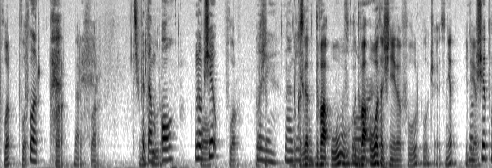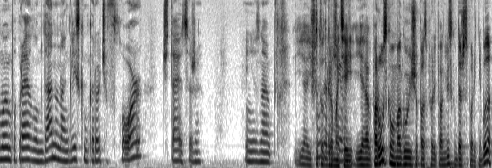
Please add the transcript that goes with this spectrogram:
Флор? Флор. Флор. Dark Floor. Типа там? О. Ну, вообще, Флор. Подожди, на Ну, когда два У, Floor. два О, точнее, это флур получается, нет? Или Ну, вообще, по-моему, по правилам, да, но на английском, короче, floor читается же. Я не знаю. Я еще Ну, тут короче, грамотей. Я по русскому могу еще поспорить, по английскому даже спорить не буду.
